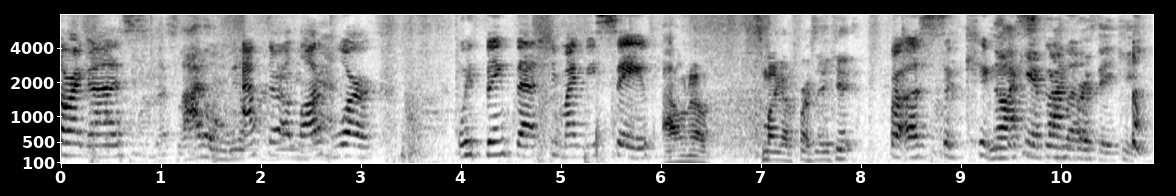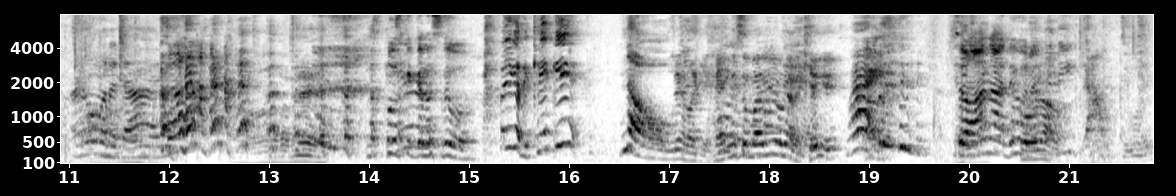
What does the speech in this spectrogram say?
All right, guys. Let's slide over. We don't After a lot of work, we think that she might be safe I don't know. Somebody got a first aid kit? for us to kick. No, I can't find the up. first aid kit. I don't want to die. Oh man. Who's kicking the stool? Oh, Are you gonna kick it? No. Damn, like you're hanging somebody? You don't gotta kick it. Right. So I'm not doing Pull it it. out. Don't do it.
